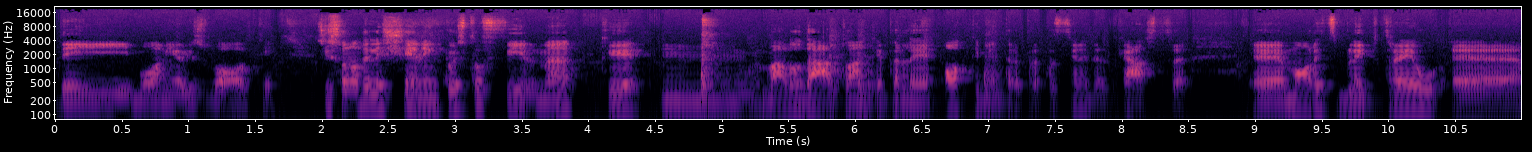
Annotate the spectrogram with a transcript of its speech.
dei buoni risvolti. Ci sono delle scene in questo film che mh, mm, va lodato anche per le ottime interpretazioni del cast eh, Moritz Bleibtreu eh,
